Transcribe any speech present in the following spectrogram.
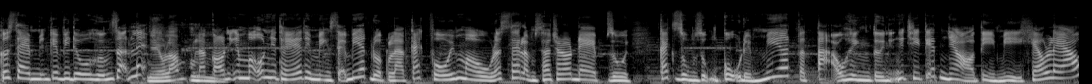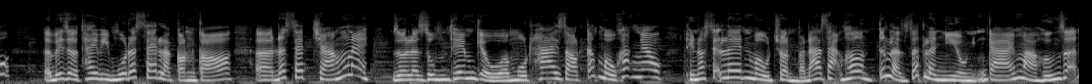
cứ xem những cái video hướng dẫn ấy nhiều lắm. là Ừ. có những cái mẫu như thế thì mình sẽ biết được là cách phối màu đất sét làm sao cho nó đẹp rồi cách dùng dụng cụ để miết và tạo hình từ những cái chi tiết nhỏ tỉ mỉ khéo léo. Ở bây giờ thay vì mua đất sét là còn có ờ, đất sét trắng này rồi là dùng thêm kiểu một hai giọt các màu khác nhau thì nó sẽ lên màu chuẩn và đa dạng hơn. Tức là rất là nhiều những cái mà hướng dẫn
